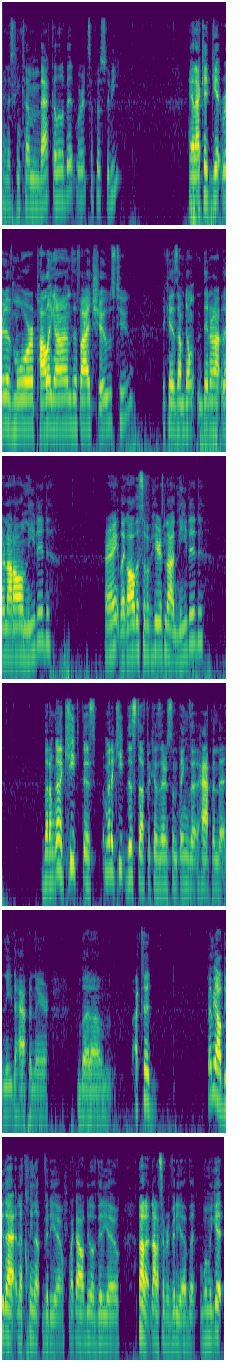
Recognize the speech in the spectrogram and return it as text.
And this can come back a little bit where it's supposed to be. And I could get rid of more polygons if I chose to. Because I'm don't they're not they're not all needed. Right? Like all this stuff up here is not needed. But I'm gonna keep this I'm gonna keep this stuff because there's some things that happen that need to happen there. But um I could maybe I'll do that in a cleanup video. Like I'll do a video not a not a separate video, but when we get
